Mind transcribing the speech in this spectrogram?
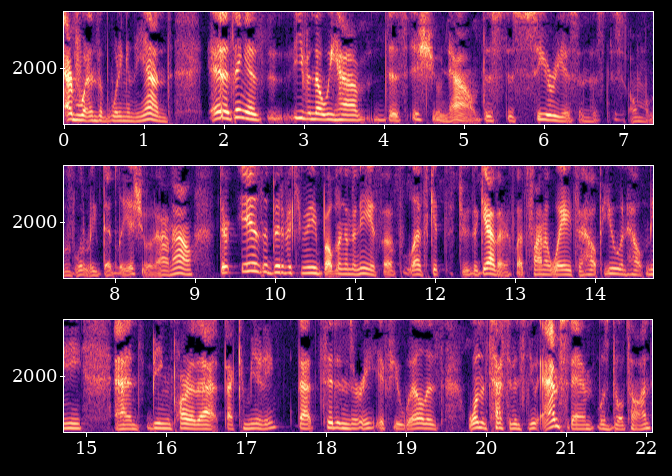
everyone ends up winning in the end. And the thing is, even though we have this issue now, this this serious and this this almost this literally deadly issue now, now there is a bit of a community bubbling underneath of let's get this through together. Let's find a way to help you and help me, and being part of that that community that citizenry, if you will, is one of the testaments New Amsterdam was built on,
